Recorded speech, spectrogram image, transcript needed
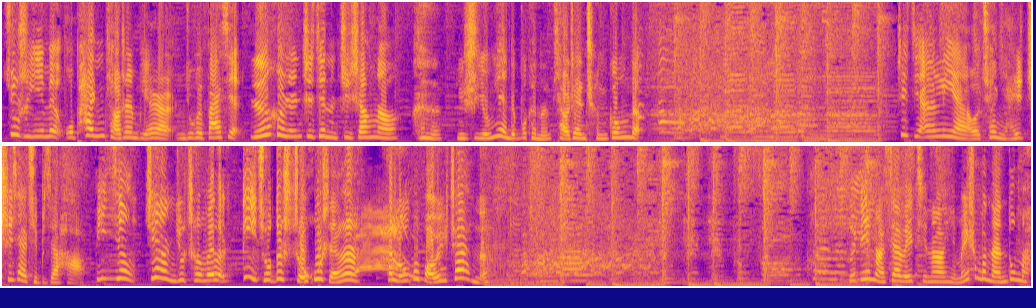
就是因为我怕你挑战别人，你就会发现人和人之间的智商呢，你是永远都不可能挑战成功的。这集安利啊，我劝你还是吃下去比较好，毕竟这样你就成为了地球的守护神啊，还萝卜保卫战呢。和电脑下围棋呢，也没什么难度嘛，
